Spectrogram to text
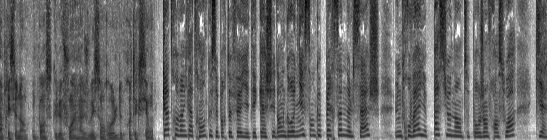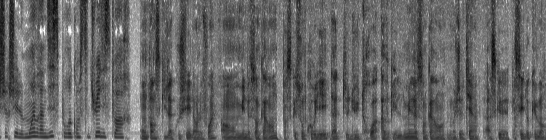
impressionnant. On pense que le foin a joué son rôle de protection. 84 ans que ce portefeuille était caché dans le grenier sans que personne ne le sache. Une trouvaille passionnante pour Jean-François qui a cherché le moindre indice pour reconstituer l'histoire. On pense qu'il a couché dans le foin en 1940 parce que son courrier date du 3 avril 1940. Moi, je tiens à ce que ces documents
